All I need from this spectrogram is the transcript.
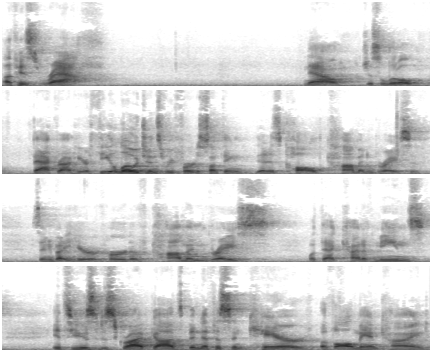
of his wrath. Now, just a little background here. Theologians refer to something that is called common grace. Has anybody here heard of common grace? What that kind of means? It's used to describe God's beneficent care of all mankind.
